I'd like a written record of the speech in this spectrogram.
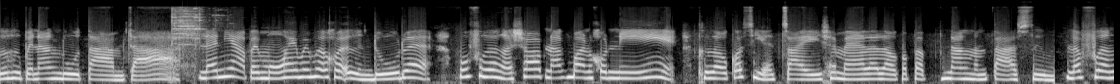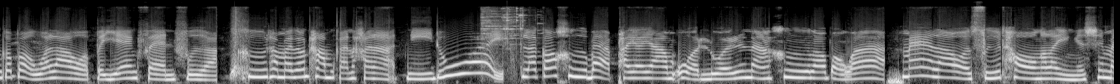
ก็คือไปนั่งดูตามจ้า และเนี่ยไปโม้ให้เพื่อนๆคนอื่นดูด้วยว่าเฟืองอะชอบนักบอลคนนี้ คือเราก็เสียใจใช่ไหมแล้วเราก็แบบนั่งน้ำตาซึม แล้วเฟืองก็บอกว่าเราอะไปแย่งแฟนเฟืองคือทำไมต้องทำกันขนาดนี้ด้วย แล้วก็คือแบบพยายามอวดรวยด้วยนะ คือเราบอกว่า แม่เราอะซื้อทองอะไรอย่างเงี้ยใช่ไหม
